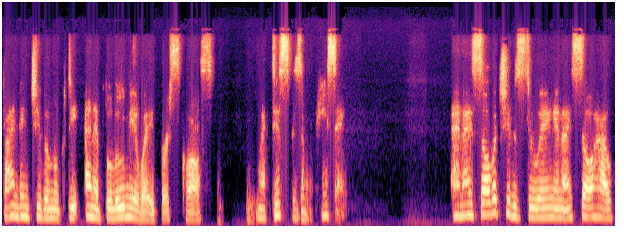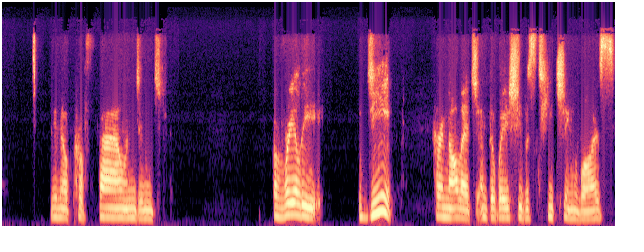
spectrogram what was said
finding Jivamukti. and it blew me away first class. I'm like, this is amazing. And I saw what she was doing and I saw how, you know, profound and really deep her knowledge and the way she was teaching was.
